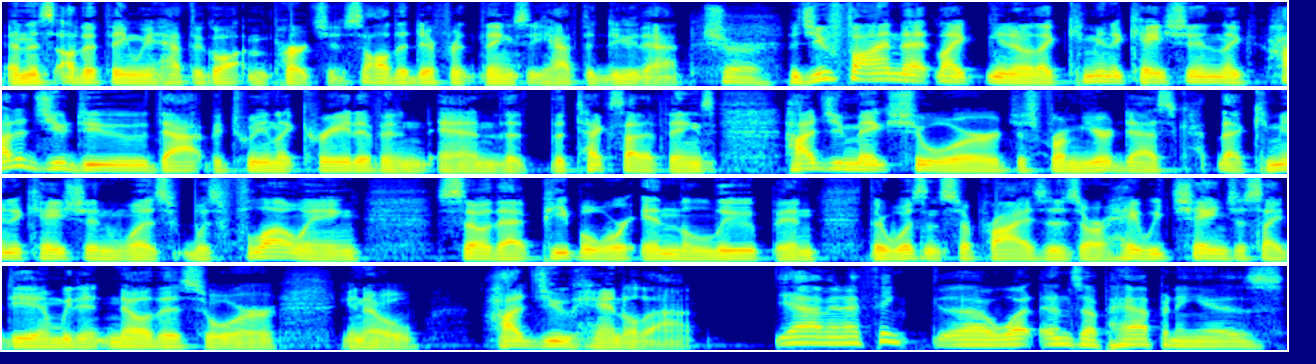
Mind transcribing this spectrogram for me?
and this other thing we have to go out and purchase. All the different things that you have to do that. Sure. Did you find that like you know like communication like how did you do that between like creative and and the the tech side of things? How did you make sure just from your desk that communication was was flowing so that people were in the loop and there wasn't surprises or hey we changed this idea and we didn't know this or you know how did you handle that? Yeah, I mean, I think uh, what ends up happening is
